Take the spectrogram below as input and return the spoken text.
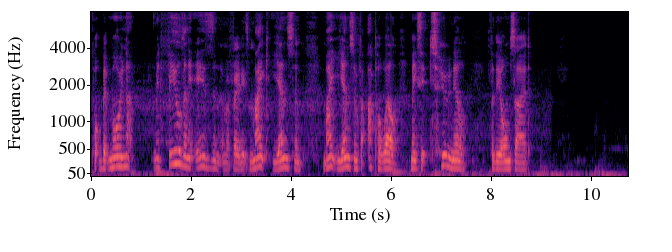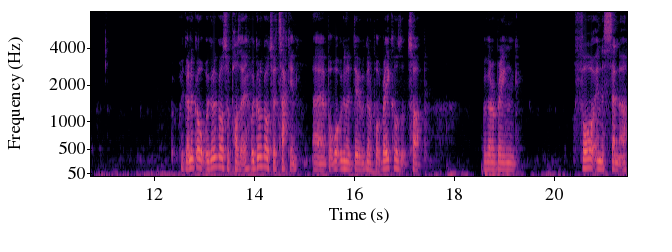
put a bit more in that midfield than it is. And I'm afraid it's Mike Jensen. Mike Jensen for Apoel makes it 2-0 for the home side. We're gonna go. We're gonna go to positive. We're gonna go to attacking. Uh, but what we're gonna do, we're gonna put Rakels up top. We're gonna bring four in the center.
